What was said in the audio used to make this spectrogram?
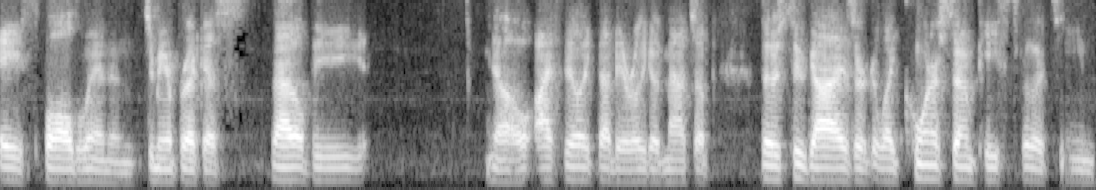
Ace Baldwin and Jhamir Brickus. That'll be, you know, I feel like that'd be a really good matchup. Those two guys are like cornerstone pieces for their team.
